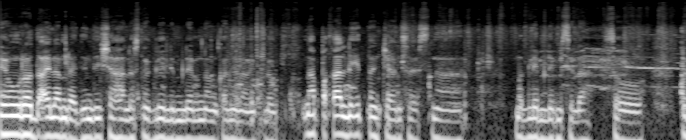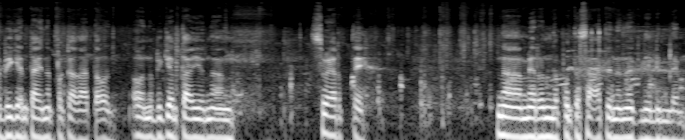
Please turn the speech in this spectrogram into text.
yung Rhode Island Red, hindi siya halos naglilimlim ng kanilang itlog. Napakaliit ng chances na maglimlim sila. So, nabigyan tayo ng pagkakataon. O, nabigyan tayo ng swerte na meron napunta sa atin na naglilimlim.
